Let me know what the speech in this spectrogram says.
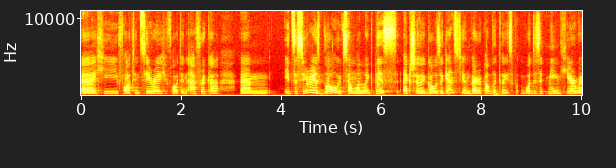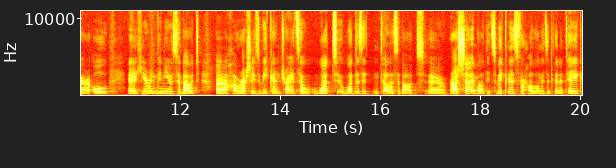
Uh, he fought in Syria, he fought in Africa. Um, it's a serious blow if someone like this actually goes against you and very publicly. Mm -hmm. What does it mean? Here we are all uh, hearing the news about uh, how Russia is weakened, right? So what what does it tell us about uh, Russia, about its weakness? For how long is it going to take?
